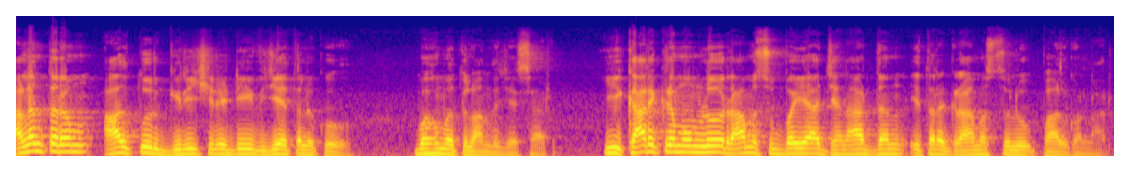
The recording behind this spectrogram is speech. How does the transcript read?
అనంతరం ఆల్తూర్ గిరీష్ రెడ్డి విజేతలకు బహుమతులు అందజేశారు. ఈ కార్యక్రమంలో రామసుబ్బయ్య జనార్దన్ ఇతర గ్రామస్తులు పాల్గొన్నారు.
